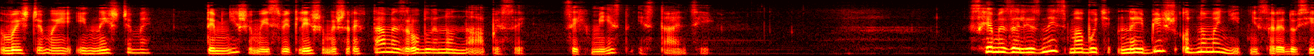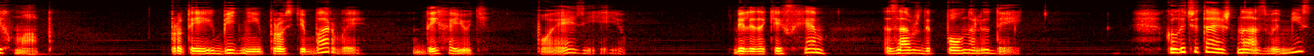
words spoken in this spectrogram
вищими і нижчими, темнішими і світлішими шрифтами зроблено написи цих міст і станцій. Схеми залізниць, мабуть, найбільш одноманітні серед усіх мап. Проте їх бідні і прості барви дихають поезією. Біля таких схем завжди повно людей. Коли читаєш назви міст,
